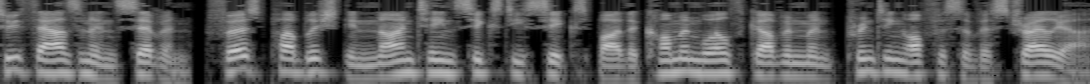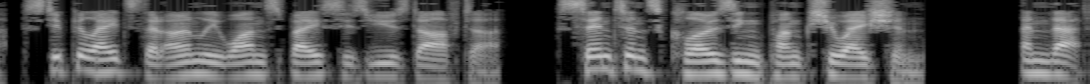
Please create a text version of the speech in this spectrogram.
2007, first published in 1966 by the Commonwealth Government Printing Office of Australia, stipulates that only one space is used after sentence closing punctuation, and that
